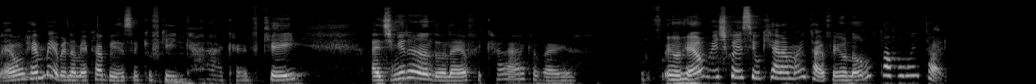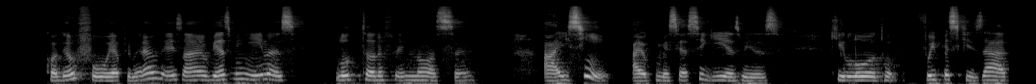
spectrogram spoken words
é um remember na minha cabeça, que eu fiquei, caraca, eu fiquei admirando, né? Eu falei, caraca, velho. Eu realmente conheci o que era Muay Thai. Eu falei, eu não lutava Muay Thai. Quando eu fui a primeira vez lá, eu vi as meninas lutando, eu falei, nossa. Aí sim, aí eu comecei a seguir as meninas que lutam. fui pesquisar,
